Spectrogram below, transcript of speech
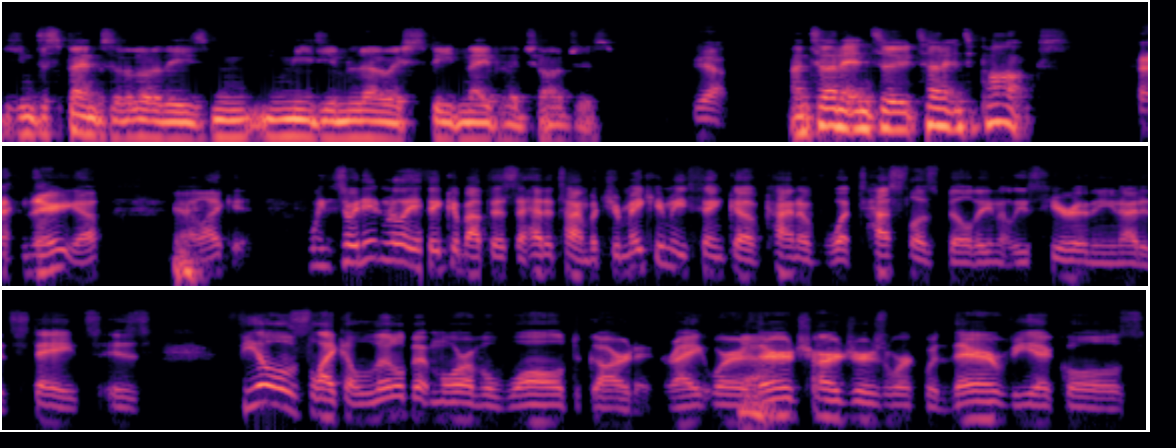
you can dispense with a lot of these medium lowish speed neighborhood charges Yeah. and turn it into turn it into parks there you go. Yeah. I like it. we, so we didn't really think about this ahead of time, but you're making me think of kind of what Tesla's building, at least here in the United States, is feels like a little bit more of a walled garden, right? Where Yeah. their chargers work with their vehicles.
